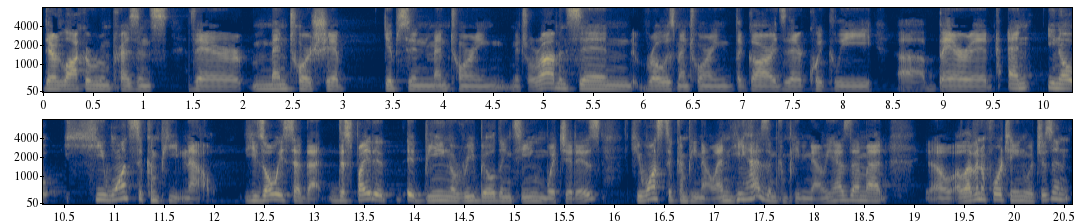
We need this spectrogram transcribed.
their locker room presence, their mentorship. Gibson mentoring Mitchell Robinson, Rose mentoring the guards there Quickley, uh, Barrett, and you know he wants to compete now. He's always said that, despite it, it being a rebuilding team, which it is, he wants to compete now, and he has them competing now. He has them at you know 11 and 14, which isn't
